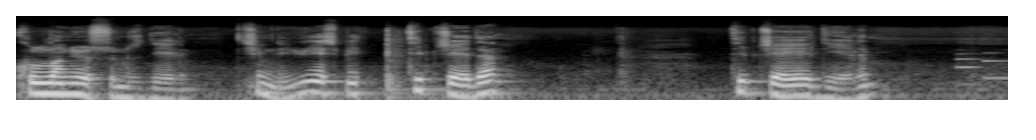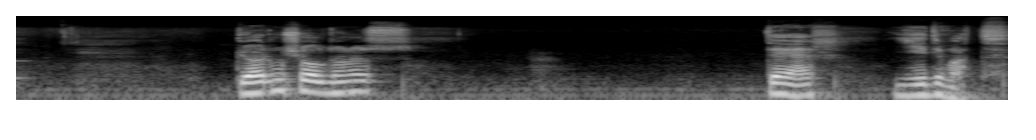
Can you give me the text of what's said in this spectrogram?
Kullanıyorsunuz diyelim. Şimdi USB tip C'den tip C'ye diyelim. Görmüş olduğunuz değer 7 watt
